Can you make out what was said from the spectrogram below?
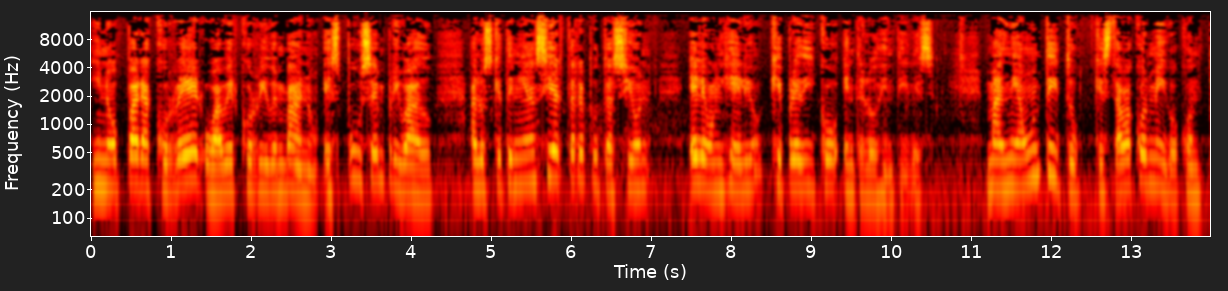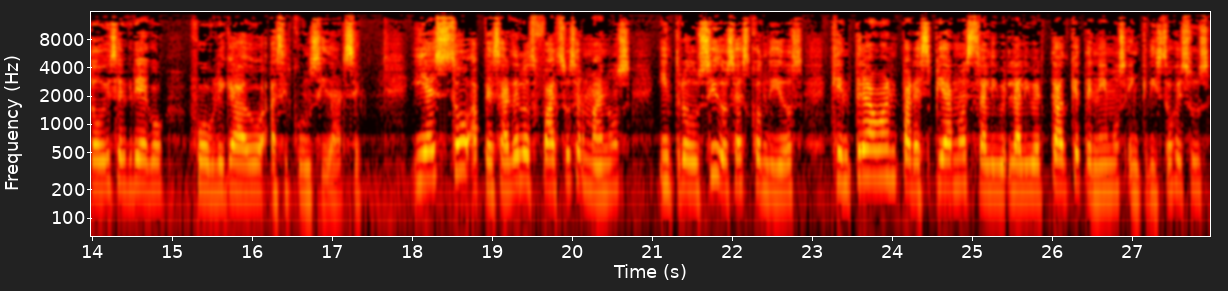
y no para correr o haber corrido en vano. Expuse en privado a los que tenían cierta reputación el Evangelio que predico entre los gentiles. Mas ni aun Tito, que estaba conmigo con todo y ser griego, fue obligado a circuncidarse. Y esto a pesar de los falsos hermanos introducidos a escondidos que entraban para espiar nuestra la libertad que tenemos en Cristo Jesús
